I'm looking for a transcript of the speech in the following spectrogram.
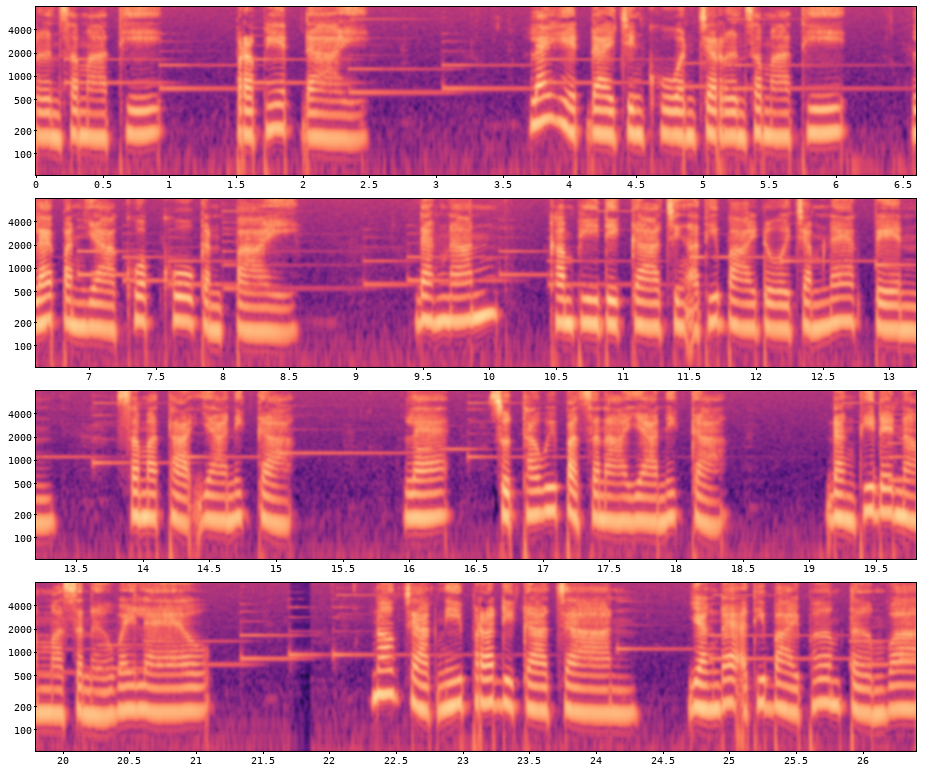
ริญสมาธิ ประเภทใด และเหตุใดจึงควรเจริญสมาธิ และปัญญาควบคู่กันไป ดังนั้นคำพีดีกาจึงอธิบายโดยจำแนกเป็น สมถยานิกะ และสุทธวิปัสนาญาณิกะ ดังที่ได้นำมาเสนอไว้แล้ว นอกจากนี้พระดิกาจารย์ยังได้อธิบายเพิ่มเติมว่า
